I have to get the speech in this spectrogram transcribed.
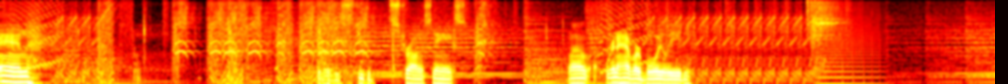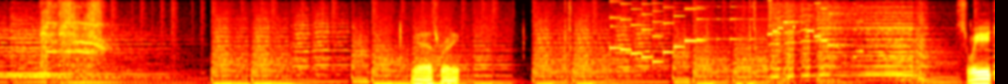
And... Get rid of these stupid strong snakes. Well, we're gonna have our boy lead. Yeah, that's right. Sweet.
